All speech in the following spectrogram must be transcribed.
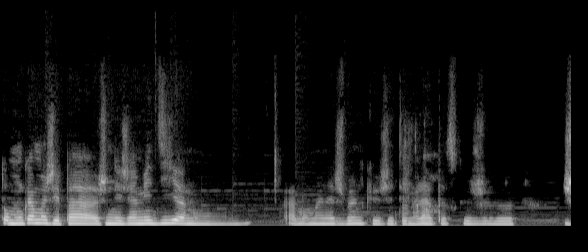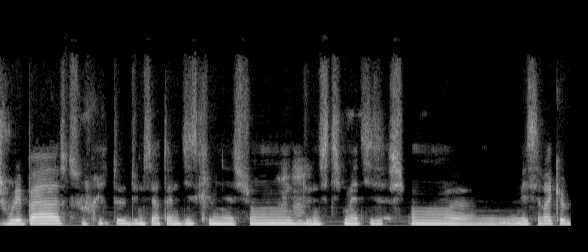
dans mon cas, moi j'ai pas, je n'ai jamais dit à mon à mon management que j'étais malade parce que je je voulais pas souffrir d'une certaine discrimination, mm-hmm. d'une stigmatisation. Euh, mais c'est vrai que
